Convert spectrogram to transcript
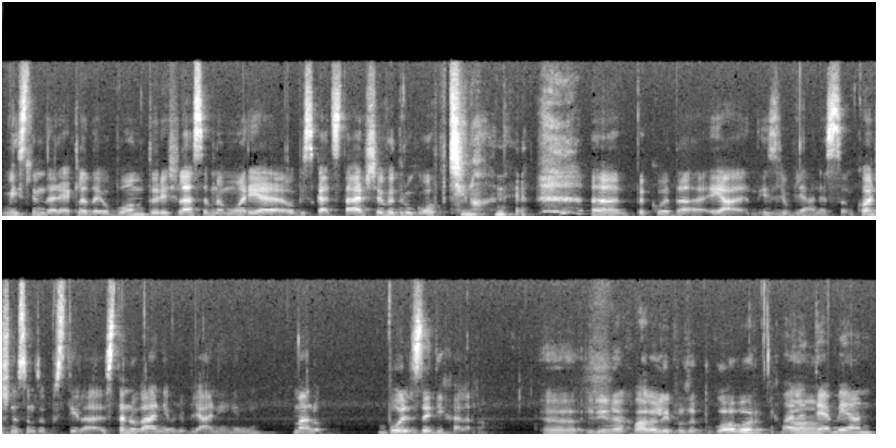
mislim, da rekla, da jo bom. Torej, šla sem na morje obiskati starše v drugo občino. uh, tako da, ja, iz Ljubljana sem, končno sem zapustila stanovanje v Ljubljani in malo bolj zadihala. No. Uh, Irina, hvala lepo za pogovor. Hvala uh, tebi, Jan.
